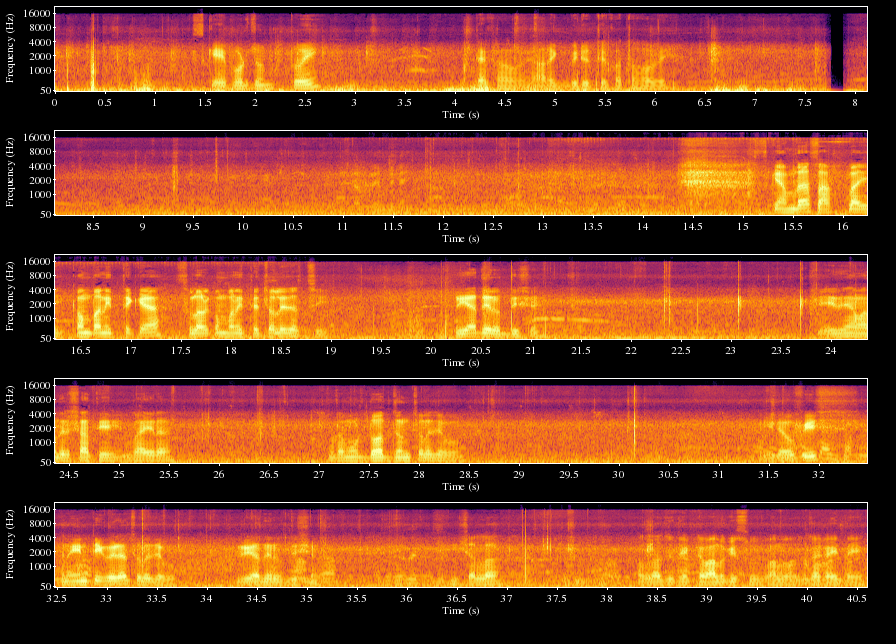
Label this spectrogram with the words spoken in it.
আজকে এ পর্যন্তই। দেখা হবে, আরেক ভিডিওতে কথা হবে। আমরা সাপ্লাই কোম্পানির থেকে সোলার কোম্পানিতে চলে যাচ্ছি। রিয়াদের উদ্দেশ্যে। এই যে আমাদের সাথী ভাইরা মোটামুটি দশজন চলে যাব। এটা অফিস মানে এন্ট্রি করে চলে যাব রিয়াদের উদ্দেশ্য। ইনশাল্লাহ আল্লাহ যদি একটা ভালো কিছু ভালো জায়গায় দেয়।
